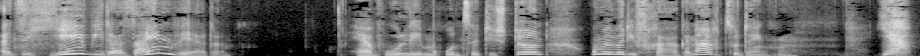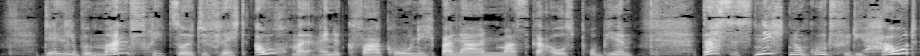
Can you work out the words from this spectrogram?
als ich je wieder sein werde? Herr Wohlleben runzelt die Stirn, um über die Frage nachzudenken. Ja, der liebe Manfred sollte vielleicht auch mal eine Quarkhonig-Bananenmaske ausprobieren. Das ist nicht nur gut für die Haut,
